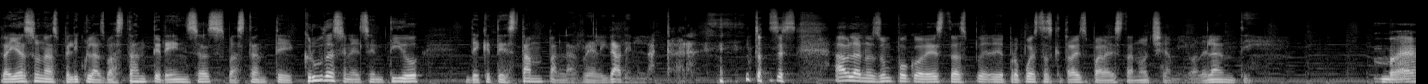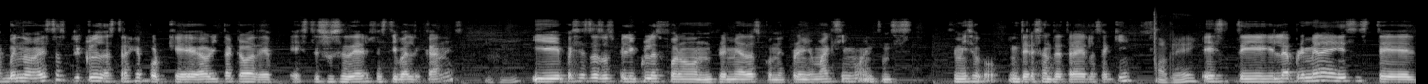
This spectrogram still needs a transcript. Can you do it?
traías unas películas bastante densas, bastante crudas en el sentido de que te estampan la realidad en la cara. Entonces, háblanos un poco de estas eh, propuestas que traes para esta noche, amigo. Adelante. Bueno, estas películas las traje porque ahorita acaba de este, suceder el Festival de Cannes y pues estas dos películas fueron premiadas con el premio máximo, entonces se me hizo interesante traerlas aquí. Ok. Este, la primera es este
